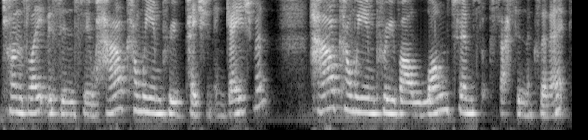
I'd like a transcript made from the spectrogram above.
translate this into how can we improve patient engagement? How can we improve our long term success in the clinic?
